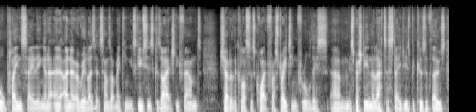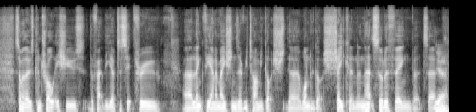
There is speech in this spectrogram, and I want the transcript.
all plain sailing. And, I and, I know I realise that sounds like making excuses because I actually found Shadow of the Colossus quite frustrating for all this, um, especially in the latter stages because of those some of those control issues. The fact that you have to sit through uh, lengthy animations every time he got sh- uh, Wanda got shaken and that sort of thing. But uh, yeah.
